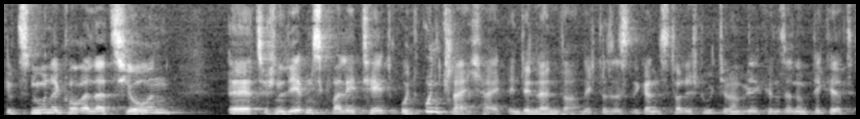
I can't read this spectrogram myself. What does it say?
gibt es nur eine Korrelation zwischen Lebensqualität und Ungleichheit in den Ländern. Nicht? Das ist eine ganz tolle Studie von Wilkinson und Pickett,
